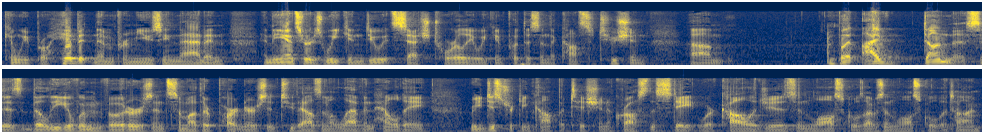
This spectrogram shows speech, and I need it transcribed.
can we prohibit them from using that? And, and the answer is we can do it statutorily. We can put this in the Constitution. Um, but I've done this as the League of Women Voters and some other partners in 2011 held a redistricting competition across the state where colleges and law schools, I was in law school at the time,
